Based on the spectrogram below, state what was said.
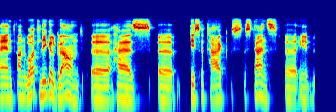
and on what legal ground uh, has uh, this attack stance uh, in,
